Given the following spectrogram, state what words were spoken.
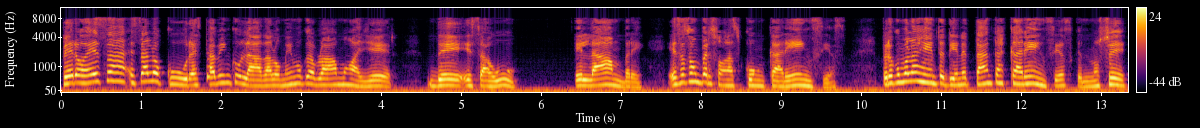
Pero esa, esa locura está vinculada a lo mismo que hablábamos ayer de Esaú, el hambre. Esas son personas con carencias. Pero como la gente tiene tantas carencias que no sé,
